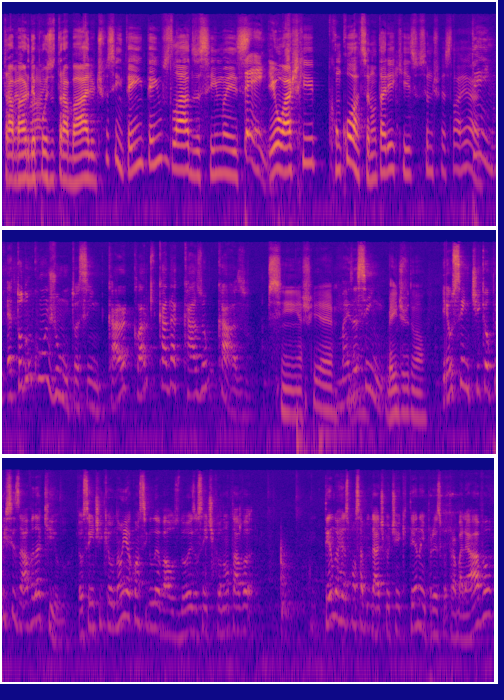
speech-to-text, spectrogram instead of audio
trabalho depois do trabalho. Tipo assim, tem, tem os lados assim, mas Tem. eu acho que concordo, você não estaria aqui se você não tivesse largado. tem, é todo um conjunto, assim. Cara, claro que cada caso é um caso. Sim, acho que é Mas assim, bem individual. eu senti que eu precisava daquilo. Eu senti que eu não ia conseguir levar os dois, eu senti que eu não tava tendo a responsabilidade que eu tinha que ter na empresa que eu trabalhava.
